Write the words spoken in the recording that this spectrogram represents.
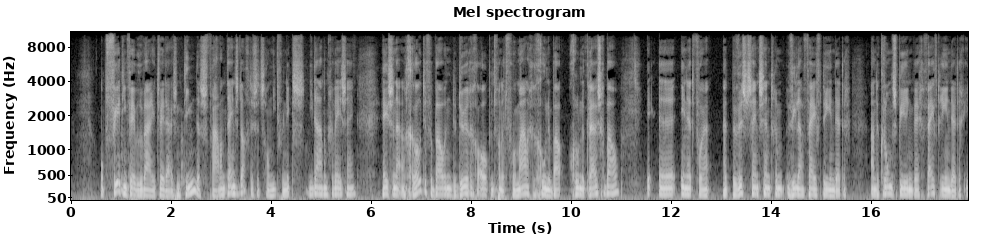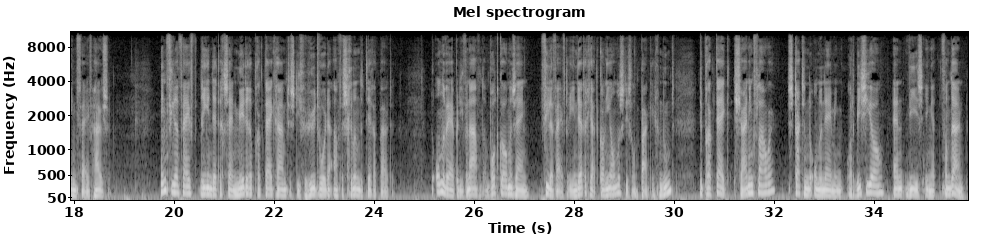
Op 14 februari 2010, dat is Valentijnsdag, dus het zal niet voor niks die datum geweest zijn, heeft ze na een grote verbouwing de deuren geopend van het voormalige Groene, Groene Kruisgebouw eh, in het, voor het bewustzijnscentrum Villa 533 aan de Krombespieringweg 533 in Vijfhuizen. In Villa 533 zijn meerdere praktijkruimtes die verhuurd worden aan verschillende therapeuten. De onderwerpen die vanavond aan bod komen zijn Villa 533, ja het kan niet anders, het is al een paar keer genoemd. De praktijk Shining Flower, startende onderneming Orbicio en Wie is Inge van Duin.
